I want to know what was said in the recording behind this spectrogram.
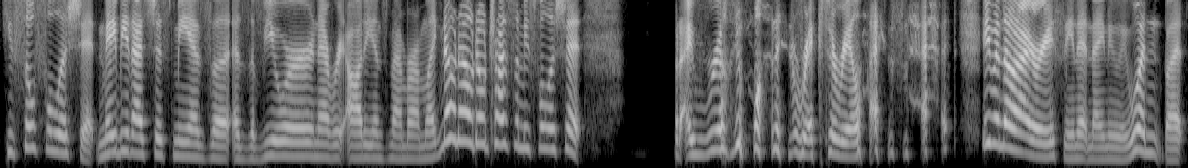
he's so full of shit maybe that's just me as the as the viewer and every audience member i'm like no no don't trust him he's full of shit but I really wanted Rick to realize that, even though I already seen it and I knew he wouldn't. But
